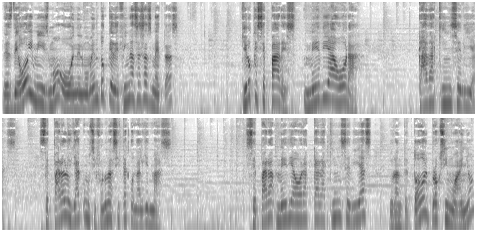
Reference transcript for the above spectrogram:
desde hoy mismo o en el momento que definas esas metas, quiero que separes media hora cada 15 días. Sepáralo ya como si fuera una cita con alguien más. Separa media hora cada 15 días durante todo el próximo año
